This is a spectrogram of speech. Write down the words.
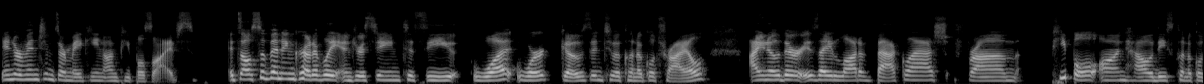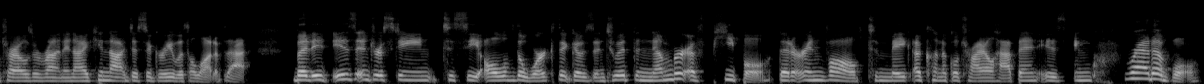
interventions are making on people's lives. It's also been incredibly interesting to see what work goes into a clinical trial. I know there is a lot of backlash from people on how these clinical trials are run and i cannot disagree with a lot of that but it is interesting to see all of the work that goes into it. The number of people that are involved to make a clinical trial happen is incredible.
